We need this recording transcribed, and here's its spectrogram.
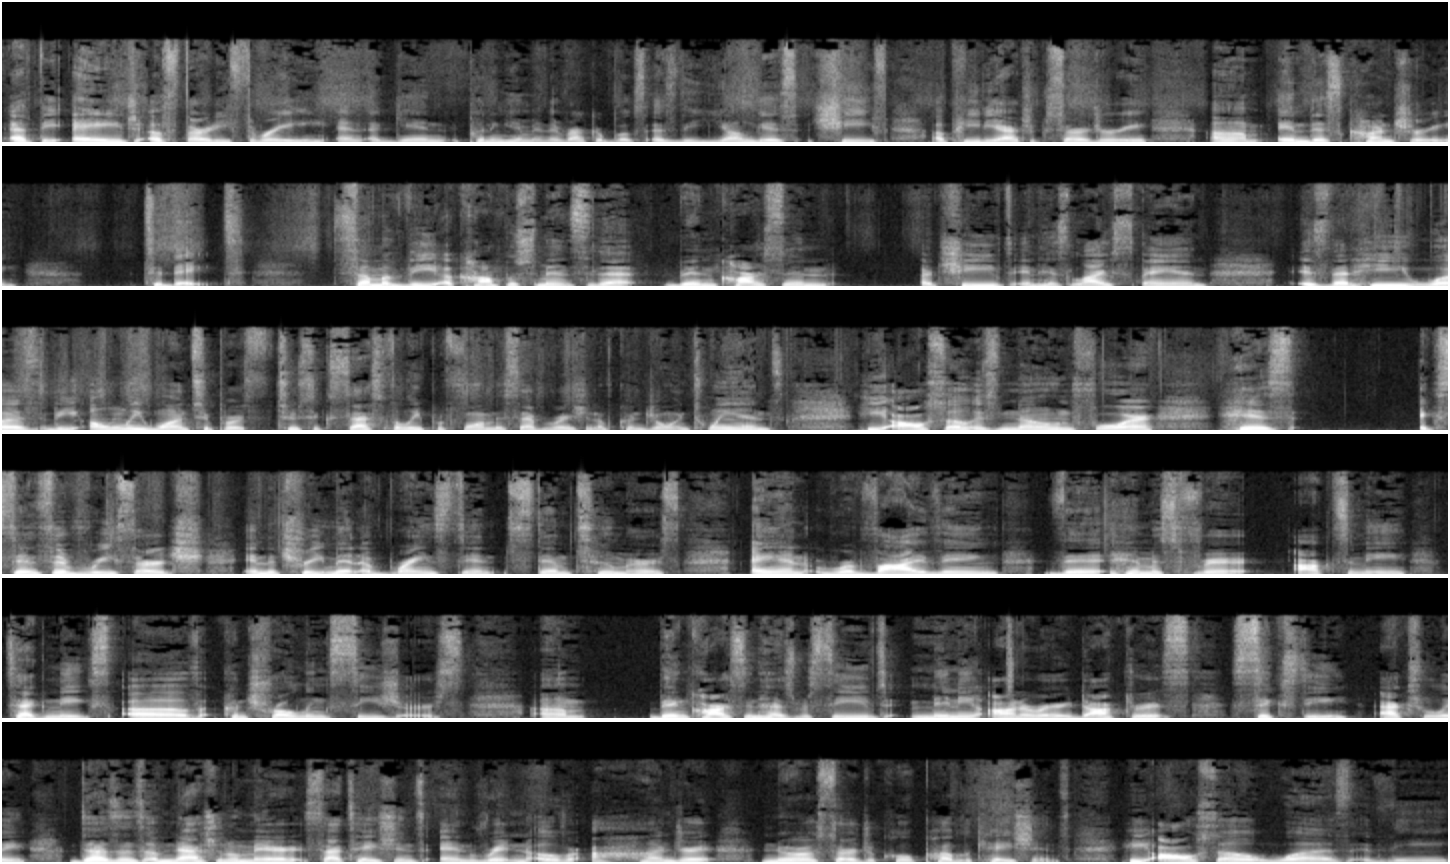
at the age of 33, and again putting him in the record books as the youngest chief of pediatric surgery um, in this country to date. Some of the accomplishments that Ben Carson achieved in his lifespan is that he was the only one to per- to successfully perform the separation of conjoined twins. He also is known for his extensive research in the treatment of brainstem stem tumors and reviving the hemispherectomy techniques of controlling seizures. Um, Ben Carson has received many honorary doctorates, 60 actually, dozens of national merit citations, and written over a hundred neurosurgical publications. He also was the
